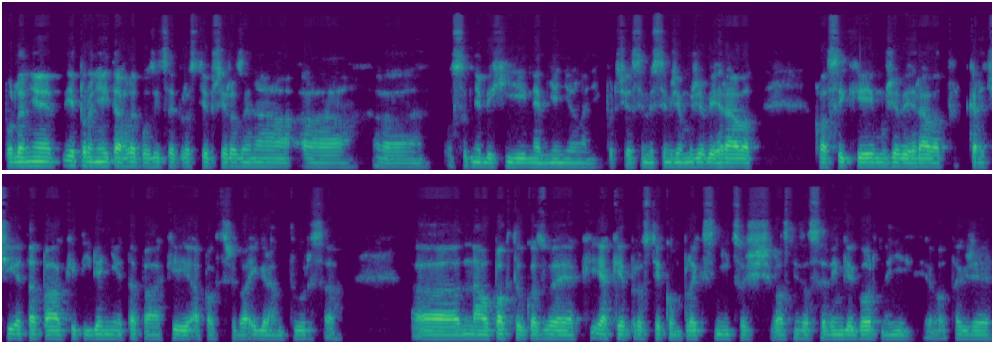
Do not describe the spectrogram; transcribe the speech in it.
podle mě je pro něj tahle pozice prostě přirozená a, a osobně bych ji neměnil na ní, protože si myslím, že může vyhrávat klasiky, může vyhrávat kratší etapáky, týdenní etapáky a pak třeba i Grand Tours a naopak to ukazuje, jak, jak je prostě komplexní, což vlastně zase Vingegaard není, jo? takže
